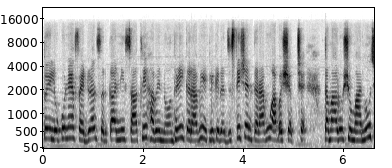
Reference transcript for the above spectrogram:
તો એ લોકોને ફેડરલ સરકારની સાથે હવે નોંધણી કરાવી એટલે કે રજિસ્ટ્રેશન કરાવવું આવશ્યક છે. તમારું શું માનવું છે?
